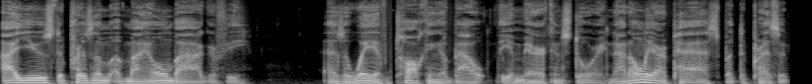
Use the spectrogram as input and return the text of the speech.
I use the prism of my own biography as a way of talking about the American story, not only our past, but the present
